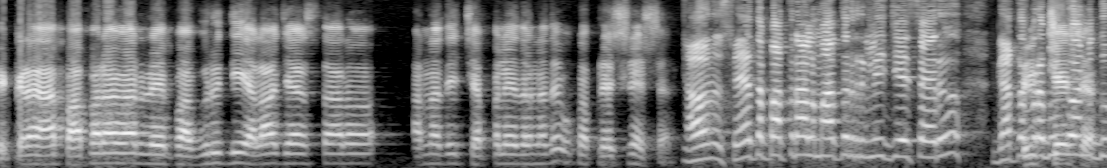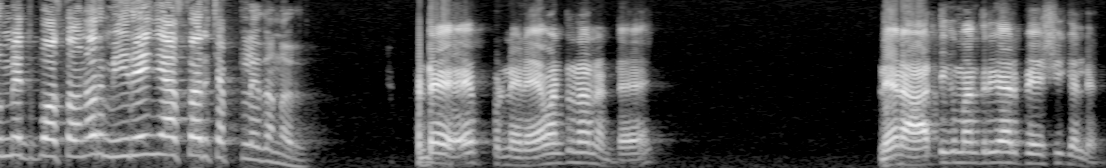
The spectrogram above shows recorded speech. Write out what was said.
ఇక్కడ పాపారావు గారు రేపు అభివృద్ధి ఎలా చేస్తారో అన్నది చెప్పలేదు అన్నది ఒక ప్రశ్న అవును శ్వేతపత్రాలు మాత్రం రిలీజ్ చేశారు. గత ప్రభుత్వాన్ని. దుమ్మెత్తి పోస్తా ఉన్నారు మీరేం చేస్తారు చెప్పలేదు అన్నారు అంటే ఇప్పుడు నేను ఏమంటున్నానంటే నేను ఆర్థిక మంత్రి గారి పేషీకి వెళ్ళాను.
